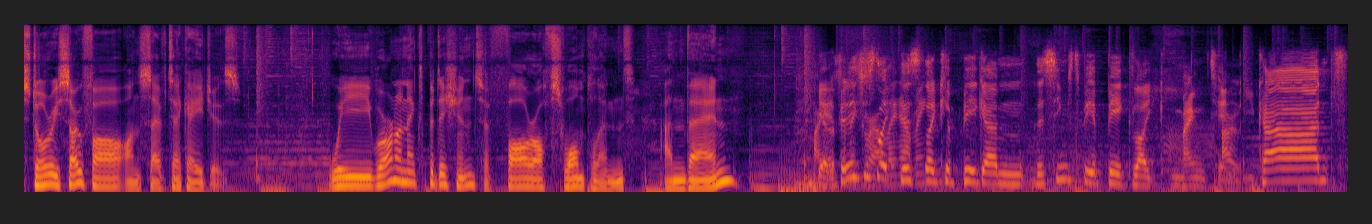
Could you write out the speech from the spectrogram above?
story so far on SevTech Ages. We were on an expedition to far off swampland, and then. Yeah, the thing something is like at there's me. like a big um there seems to be a big like mountain. Oh. You can't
